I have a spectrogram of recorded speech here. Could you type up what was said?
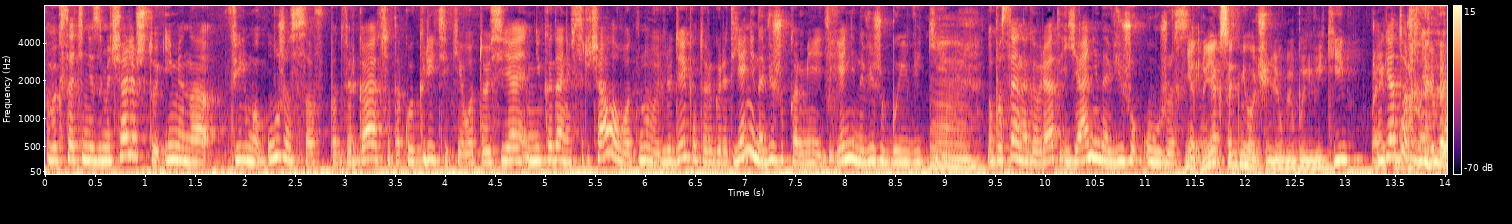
Вы, кстати, не замечали, что именно фильмы ужасов подвергаются такой критике? Вот, то есть я никогда не встречала вот, ну, людей, которые говорят, я ненавижу комедии, я ненавижу боевики. Но постоянно говорят, я ненавижу ужасы. Нет, ну я, кстати, не очень люблю боевики. Ну, я поэтому- тоже не люблю.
